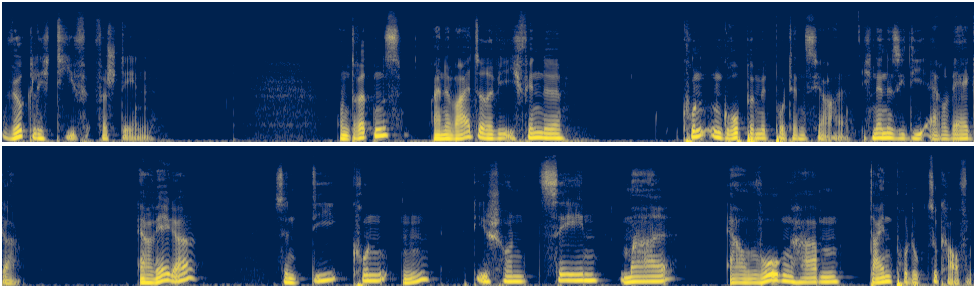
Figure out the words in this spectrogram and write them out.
Wirklich tief verstehen. Und drittens, eine weitere, wie ich finde, Kundengruppe mit Potenzial. Ich nenne sie die Erwäger. Erwäger sind die Kunden, die schon zehnmal erwogen haben, dein Produkt zu kaufen.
